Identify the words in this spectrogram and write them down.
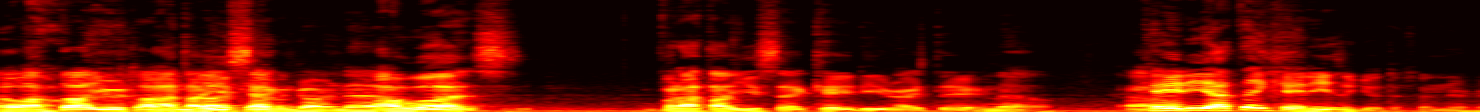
oh, I oh, thought you were talking about said- Kevin Garnett. I was, but I thought you said KD right there. no, Oh. KD. I think KD's a good defender.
